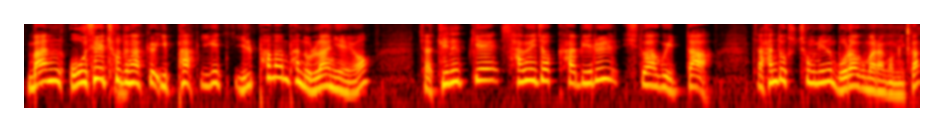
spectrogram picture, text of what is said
만 5세 초등학교 입학 이게 일파만파 논란이에요. 자 뒤늦게 사회적 합의를 시도하고 있다. 자, 한덕수 총리는 뭐라고 말한 겁니까?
